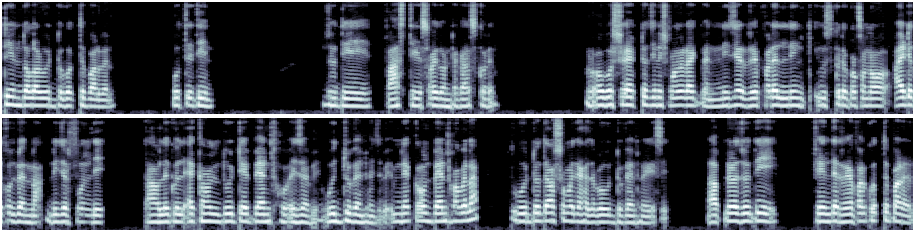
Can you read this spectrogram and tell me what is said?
তিন ডলার উইথড্র করতে পারবেন প্রতিদিন। যদি পাঁচ থেকে ছয় ঘণ্টা কাজ করেন। অবশ্যই একটা জিনিস মনে রাখবেন, নিজের রেফারেল লিঙ্ক ইউজ করে কখনো আইডি খুলবেন না নিজের ফোন দিয়ে। তাহলে অ্যাকাউন্ট দুইটাই ব্যান্ড হয়ে যাবে উইথড্রো ব্যান্ড হয়ে যাবে। এমনি অ্যাকাউন্ট ব্যান্ড হবে না তো উইথড্রো দেওয়ার সময় দেখা যাবে উইথড্রো ব্যান্ড হয়ে গেছে। আপনারা যদি ফ্রেন্ডদের রেফার করতে পারেন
